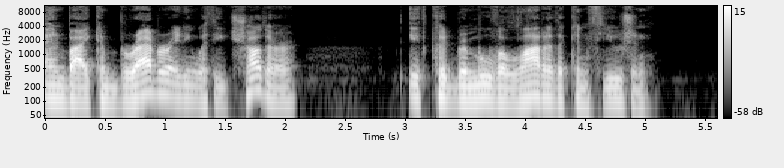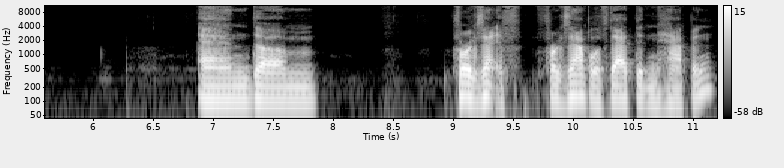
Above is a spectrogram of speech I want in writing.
And by collaborating with each other, it could remove a lot of the confusion. And um, for example, for example, if that didn't happen,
